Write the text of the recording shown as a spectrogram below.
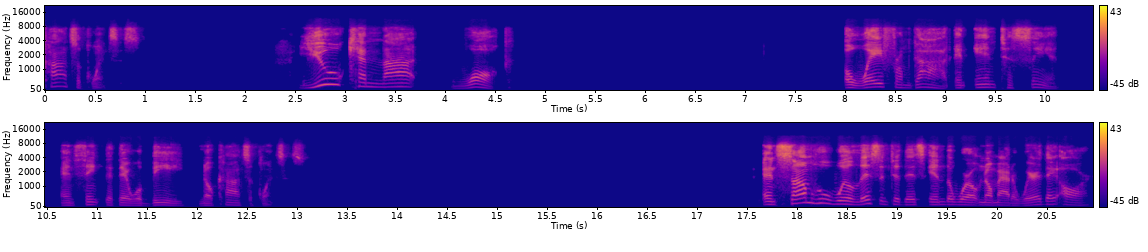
consequences. You cannot walk away from God and into sin and think that there will be no consequences. And some who will listen to this in the world, no matter where they are,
